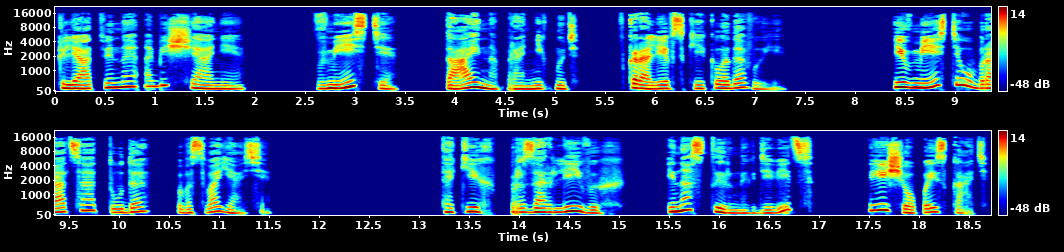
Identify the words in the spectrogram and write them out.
клятвенное обещание вместе тайно проникнуть в королевские кладовые и вместе убраться оттуда во свояси. Таких прозорливых и настырных девиц еще поискать.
